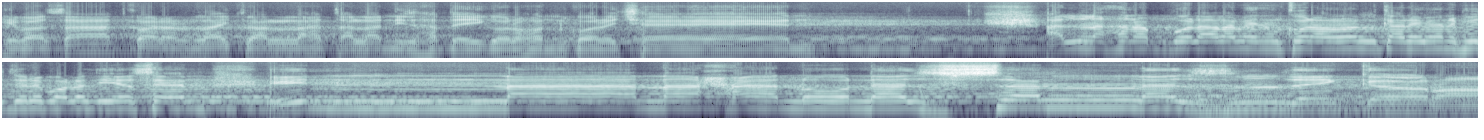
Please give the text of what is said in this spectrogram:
হেফাজত করার দায়িত্ব আল্লাহ তালা নিজ হাতেই গ্রহণ করেছেন। আল্লাহ রাব্বুল আলামিন কোরআনুল কারীমের ভিতরে বলে দিয়েছেন, ইন্না নাহনু নাযালনা যিকরা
